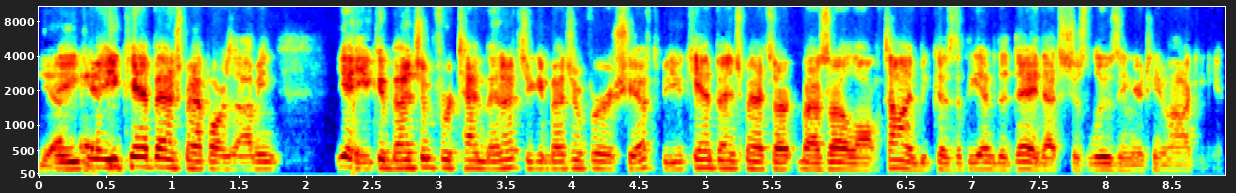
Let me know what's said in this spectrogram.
Yeah, you can't you can't bench Matt Barzal. I mean, yeah, you can bench him for 10 minutes, you can bench him for a shift, but you can't bench Matt Barzal a long time because at the end of the day, that's just losing your team hockey game.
